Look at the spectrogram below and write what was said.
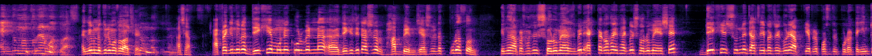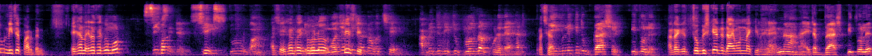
একদম নতুনের মতো আছে। একদম নতুনের মতো আছে। একদম নতুনের আচ্ছা আপনারা কিন্তু এটা দেখে মনে করবেন না দেখে যেটা আসলে ভাববেন যে আসলে এটা পুরাতন কিন্তু আপনার সরাসরি শোরুমে আসবেন একটা কথাই থাকবে শোরুমে এসে দেখে শুনে যাচাই বাছাই করে আপনি আপনার পছন্দের প্রোডাক্টটা কিন্তু নিতে পারবেন। এখানে এটা থাকবে মোট আচ্ছা এখানে থাকবে হলো হচ্ছে আপনি যদি একটু ক্লোজ আপ করে দেখেন আচ্ছা। এইগুলি কিন্তু ব্রাশের পিতলের। এটা কি চব্বিশ ক্যারেট ডায়মন্ড নাকি ভাই? হ্যাঁ না না এটা ব্রাশ পিতলের।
